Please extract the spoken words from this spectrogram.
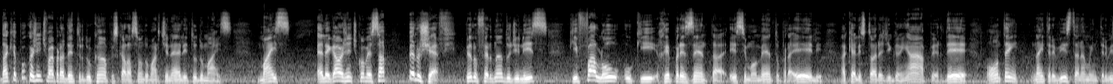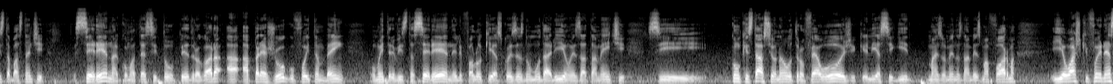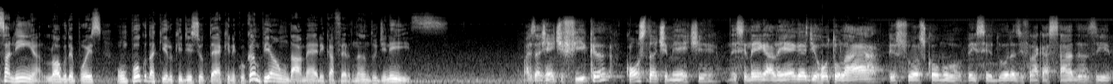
Daqui a pouco a gente vai para dentro do campo, escalação do Martinelli e tudo mais. Mas é legal a gente começar pelo chefe, pelo Fernando Diniz, que falou o que representa esse momento para ele, aquela história de ganhar, perder. Ontem, na entrevista, né, uma entrevista bastante serena, como até citou o Pedro agora, a, a pré-jogo foi também uma entrevista serena. Ele falou que as coisas não mudariam exatamente se conquistasse ou não o troféu hoje, que ele ia seguir mais ou menos da mesma forma. E eu acho que foi nessa linha, logo depois, um pouco daquilo que disse o técnico campeão da América, Fernando Diniz. Mas a gente fica constantemente nesse lenga-lenga de rotular pessoas como vencedoras e fracassadas e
